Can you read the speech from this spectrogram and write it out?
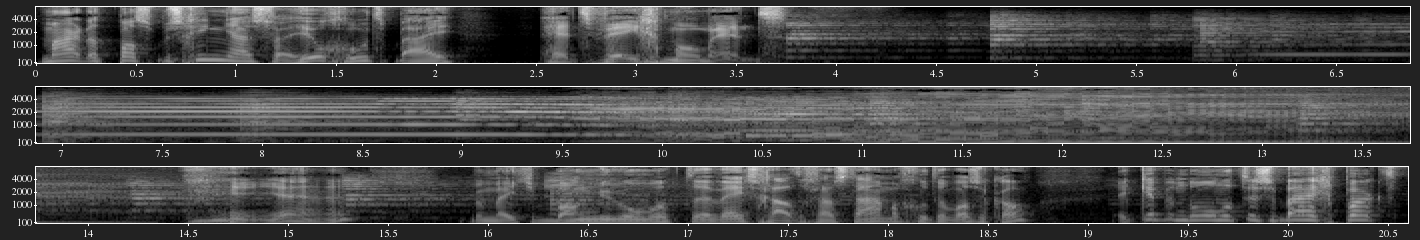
Maar dat past misschien juist wel heel goed bij het weegmoment. ja, ik ben een beetje bang nu om op de weegschaal te gaan staan. Maar goed, dat was ik al. Ik heb hem er ondertussen bijgepakt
